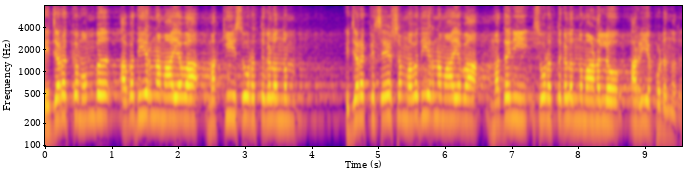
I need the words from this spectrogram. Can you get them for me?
ഹിജറക്ക് മുമ്പ് അവതീർണമായവ മക്കീ സൂറത്തുകളെന്നും ഹിജറക്ക് ശേഷം അവതീർണമായവ മദനി സൂറത്തുകളെന്നുമാണല്ലോ അറിയപ്പെടുന്നത്.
